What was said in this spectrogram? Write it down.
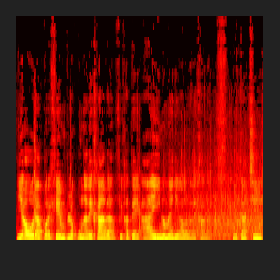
Y ahora, por ejemplo, una dejada. Fíjate, ay, no me ha llegado la dejada. Me cachis.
